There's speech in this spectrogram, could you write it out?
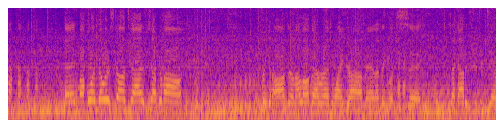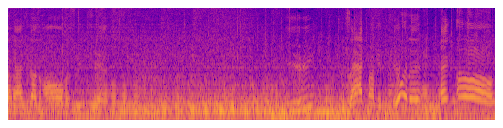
and my boy Miller Stunts, guys, check him out. Freaking awesome. I love that red and white drop, man. That thing looks sick. Check out his YouTube channel, guys. He does all the sweet shit. Zach fucking killing it. Hey, oh,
